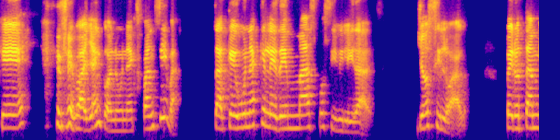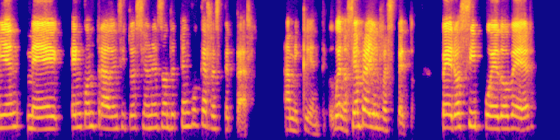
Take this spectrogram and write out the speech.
que se vayan con una expansiva, o sea, que una que le dé más posibilidades. Yo sí lo hago, pero también me he encontrado en situaciones donde tengo que respetar a mi cliente. Bueno, siempre hay un respeto, pero sí puedo ver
